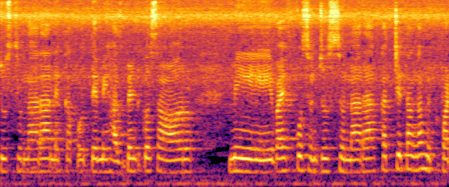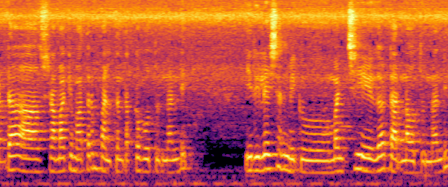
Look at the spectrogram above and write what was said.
చూస్తున్నారా లేకపోతే మీ హస్బెండ్ కోసం ఆర్ మీ వైఫ్ కోసం చూస్తున్నారా? ఖచ్చితంగా మీకు పడ్డ శ్రమకి మాత్రం ఫలితం దక్కబోతుందండి. ఈ రిలేషన్ మీకు మంచిగా టర్న్ అవుతుందండి.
